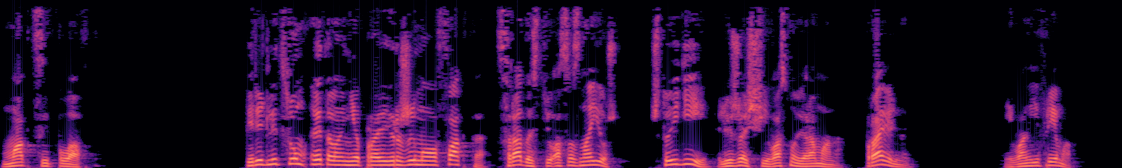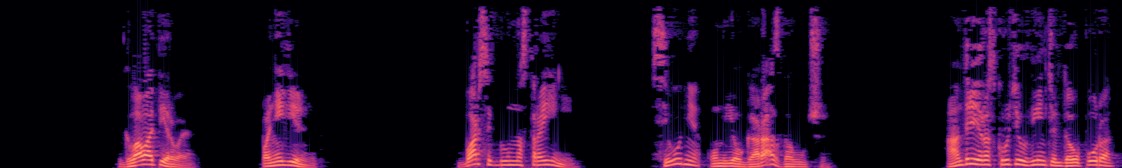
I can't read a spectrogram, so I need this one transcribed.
Макций Плафт. Перед лицом этого неопровержимого факта с радостью осознаешь, что идеи, лежащие в основе романа, правильны. Иван Ефремов. Глава первая. Понедельник. Барсик был в настроении. Сегодня он ел гораздо лучше. Андрей раскрутил вентиль до упора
